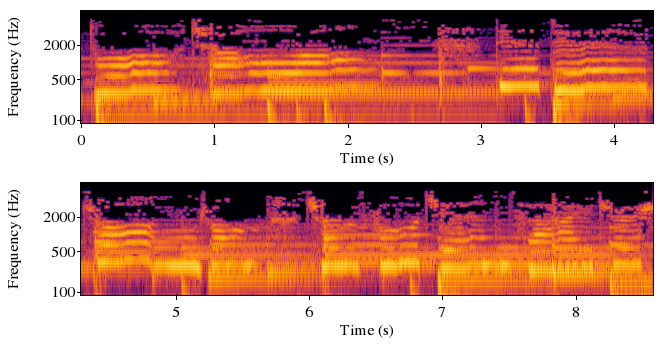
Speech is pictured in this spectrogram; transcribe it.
多朝望，跌跌撞撞，沉浮间才知是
